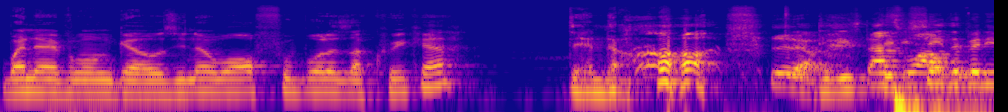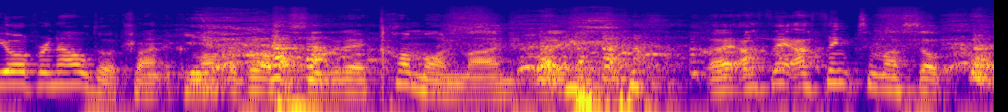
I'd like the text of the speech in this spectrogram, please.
when everyone goes, you know what, footballers are quicker. They're not. you know, Did you, that's did you what see the video of Ronaldo trying to come out of the blocks the other day? Come on, man! Like, I, I think I think to myself, and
